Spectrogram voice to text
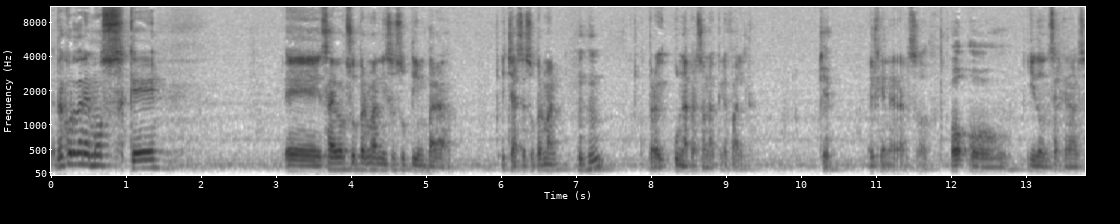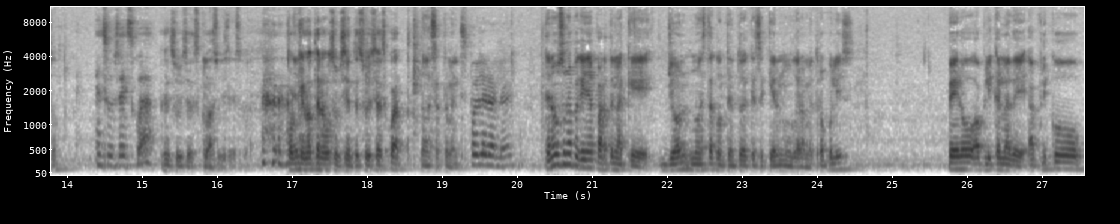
Recordaremos que eh, Cyborg Superman hizo su team para echarse a Superman, pero hay una persona que le falta, ¿Quién? el General Zod. Oh, oh, ¿Y dónde está el General Zod? En Suicide Squad. en Suicide Squad. En Suicide Squad. Porque no tenemos suficiente Suicide Squad. No, exactamente. Spoiler alert. Tenemos una pequeña parte en la que John no está contento de que se quieren mudar a Metrópolis, pero aplica la de aplico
